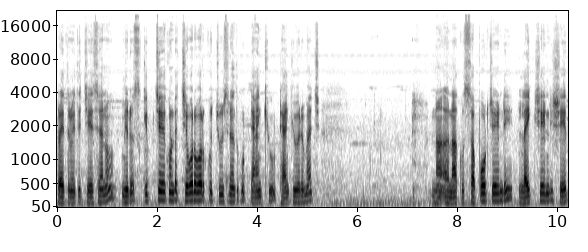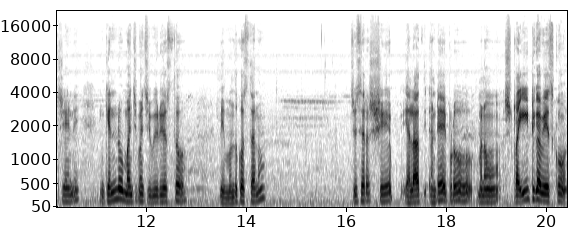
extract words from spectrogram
ప్రయత్నం అయితే చేశాను. మీరు స్కిప్ చేయకుండా చివరి వరకు చూసినందుకు thank you. Thank you very much. నా నాకు సపోర్ట్ చేయండి లైక్ చేయండి షేర్ చేయండి. ఇంకెన్నో మంచి మంచి వీడియోస్తో మీ ముందుకు వస్తాను చూసారా? షేప్ ఎలా అంటే ఇప్పుడు మనం స్ట్రైట్గా వేసుకో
